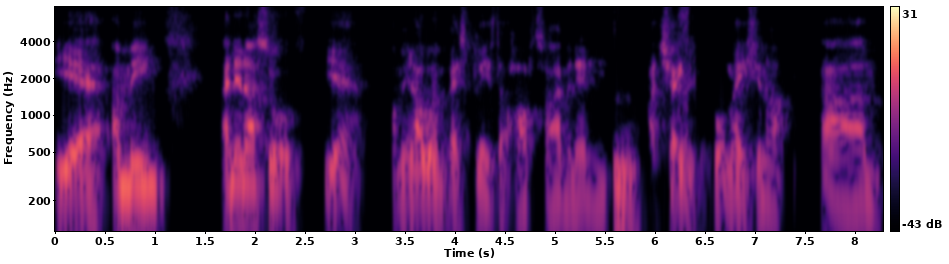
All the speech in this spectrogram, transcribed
Yeah. I mean, and then I sort of yeah. I mean, I weren't best pleased at half time, and then Mm. I changed the formation up, um,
